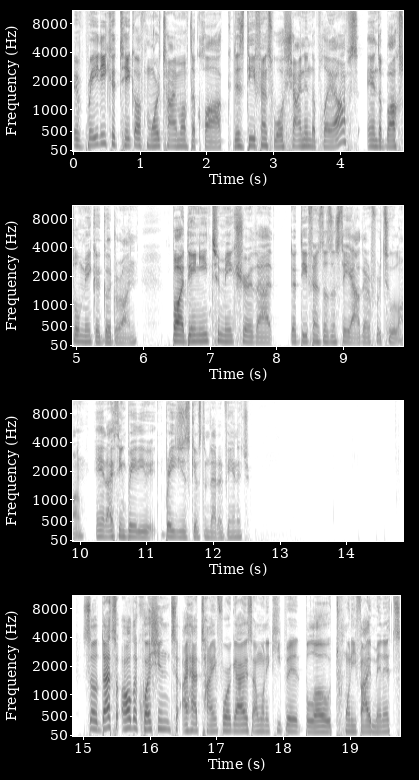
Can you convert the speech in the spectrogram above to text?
If Brady could take off more time off the clock, this defense will shine in the playoffs and the Bucs will make a good run. But they need to make sure that the defense doesn't stay out there for too long. And I think Brady Brady just gives them that advantage. So that's all the questions I had time for, guys. I want to keep it below 25 minutes.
